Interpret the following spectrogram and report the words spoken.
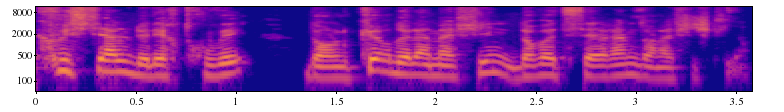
crucial de les retrouver dans le cœur de la machine, dans votre CRM, dans la fiche client.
